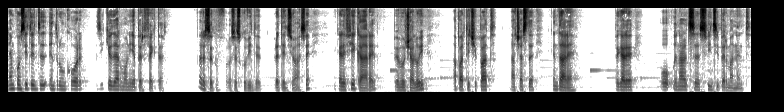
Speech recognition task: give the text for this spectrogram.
ne-am constituit într-un cor, zic eu, de armonie perfectă, fără să folosesc cuvinte pretențioase, în care fiecare, pe vocea lui, a participat la această cântare pe care o înalță Sfinții permanent.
